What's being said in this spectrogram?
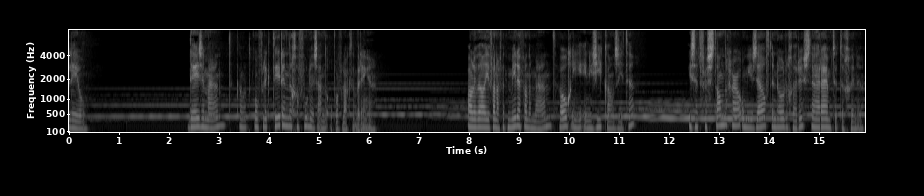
leeuw. Deze maand kan wat conflicterende gevoelens aan de oppervlakte brengen. Alhoewel je vanaf het midden van de maand hoog in je energie kan zitten, is het verstandiger om jezelf de nodige rust en ruimte te gunnen.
